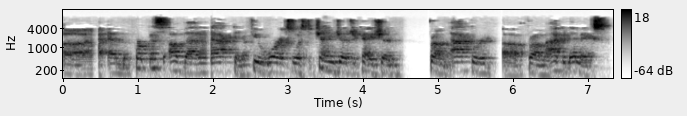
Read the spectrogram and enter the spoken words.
Uh, and the purpose of that act, in a few words, was to change education from accurate, uh, from academics,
